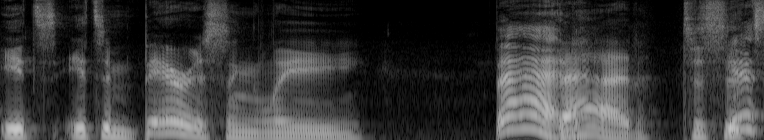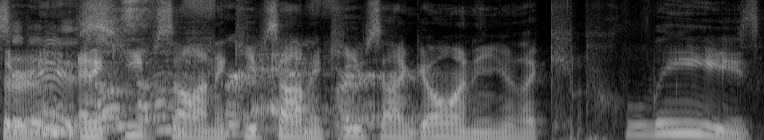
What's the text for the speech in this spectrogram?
it's it's embarrassingly bad. bad to sit Yes, through, is. and it Goes keeps on on, it keeps on, it keeps on going, and you're like, please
